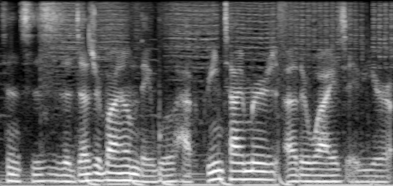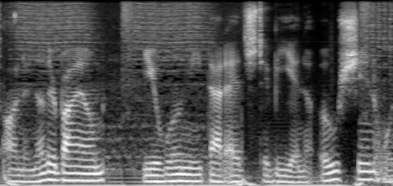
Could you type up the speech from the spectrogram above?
Since this is a desert biome, they will have green timers. Otherwise, if you're on another biome, you will need that edge to be an ocean or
